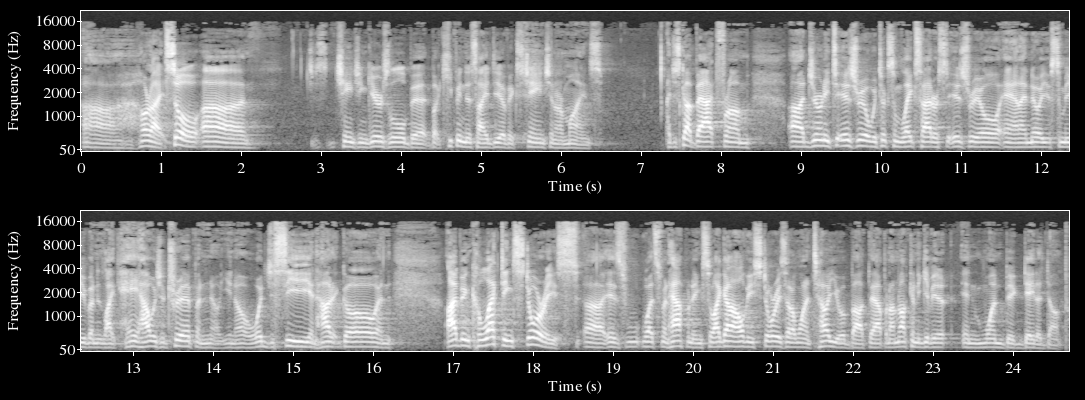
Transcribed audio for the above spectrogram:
Uh, all right, so uh, just changing gears a little bit, but keeping this idea of exchange in our minds. I just got back from a journey to Israel. We took some Lakesiders to Israel, and I know some of you have been like, hey, how was your trip? And, you know, what did you see and how did it go? And I've been collecting stories, uh, is what's been happening. So I got all these stories that I want to tell you about that, but I'm not going to give you it in one big data dump,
